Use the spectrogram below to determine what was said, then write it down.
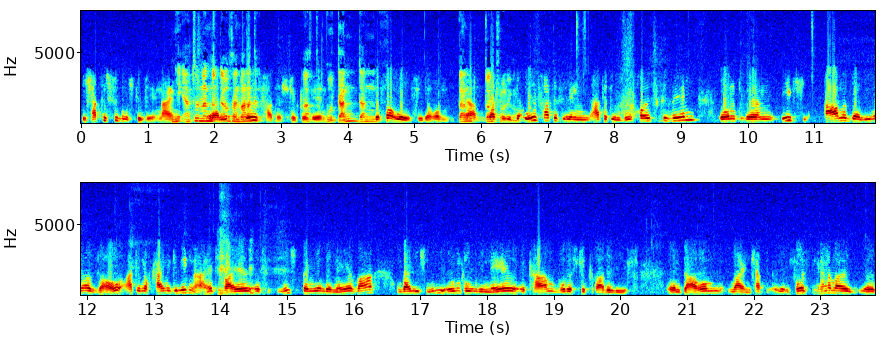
Ich habe das Stück nicht gesehen, nein. Nee, also dann- ähm, dann war das- Ulf hat das Stück Ach, gesehen. gut, dann, dann Das war Ulf wiederum. Dann- ja, dann das, Ulf hat es in, hat es in Buchholz gesehen und ähm, ich, arme Berliner Sau, hatte noch keine Gelegenheit, weil es nicht bei mir in der Nähe war und weil ich nie irgendwo in die Nähe äh, kam, wo das Stück gerade lief. Und darum, nein, ich, hab, ich wollte gerne mal äh,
